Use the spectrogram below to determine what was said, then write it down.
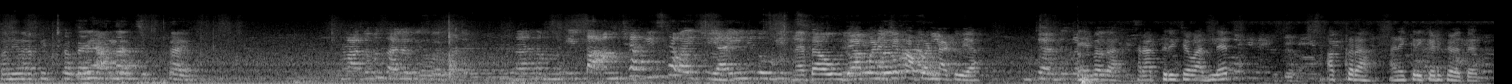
पनीरला पीठ ठेवता येईल. आता चुकताय. माझं पण झालं आमच्या हीच ठेवायची. आईने दोघी. आणि आता उद्या आपण याचे पापड लाटूया. चार दिवस. हे बघा रात्रीचे वाजलेत. अकरा आणि क्रिकेट खेळत आहेत.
